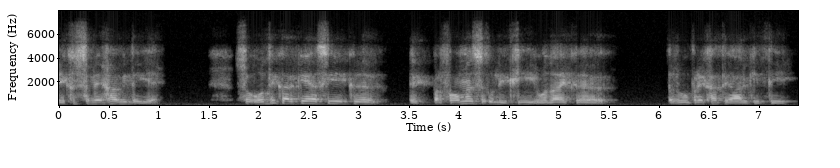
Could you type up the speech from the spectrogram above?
ਇੱਕ ਸੁਨੇਹਾ ਵੀ ਦਈਏ। ਸੋ ਉਹਦੇ ਕਰਕੇ ਅਸੀਂ ਇੱਕ ਇੱਕ ਪਰਫਾਰਮੈਂਸ ਉਲੀਕੀ, ਉਹਦਾ ਇੱਕ ਰੂਪਰੇਖਾ ਤਿਆਰ ਕੀਤੀ।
